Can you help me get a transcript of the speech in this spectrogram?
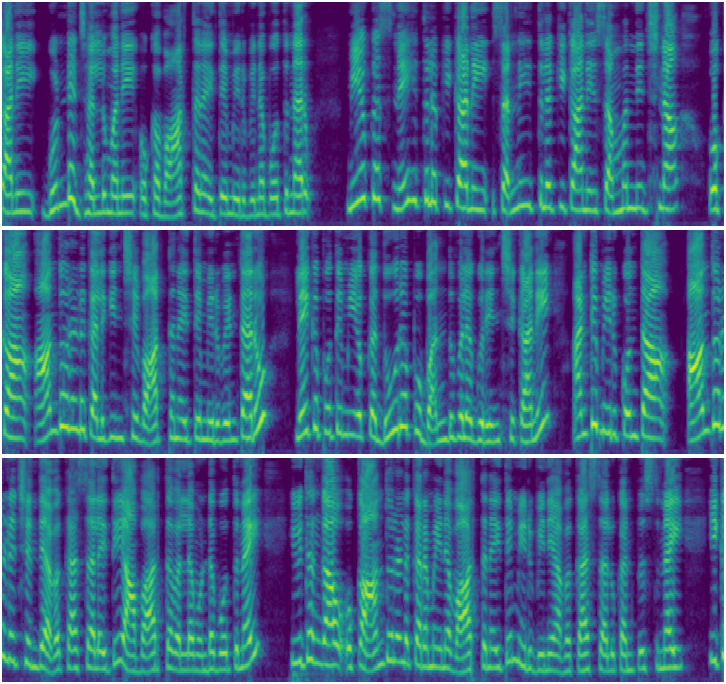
కానీ గుండె జల్లుమనే ఒక వార్తనైతే మీరు వినబోతున్నారు. మీ యొక్క స్నేహితులకి కానీ సన్నిహితులకి కానీ సంబంధించిన ఒక ఆందోళన కలిగించే వార్తనైతే మీరు వింటారు. లేకపోతే మీ యొక్క దూరపు బంధువుల గురించి కానీ అంటే మీరు కొంత ఆందోళన చెందే అవకాశాలైతే ఆ వార్త వల్ల ఉండబోతున్నాయి. ఈ విధంగా ఒక ఆందోళనకరమైన వార్తనైతే మీరు వినే అవకాశాలు కనిపిస్తున్నాయి. ఇక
